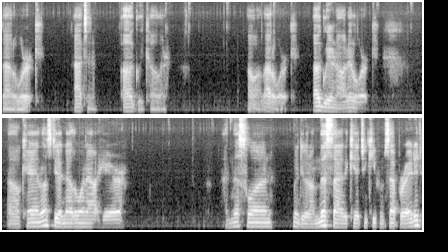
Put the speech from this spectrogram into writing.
That'll work. That's an ugly color. Oh, well, that'll work ugly or not, it'll work. Okay, and let's do another one out here. And this one, I'm going to do it on this side of the kitchen, keep them separated.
